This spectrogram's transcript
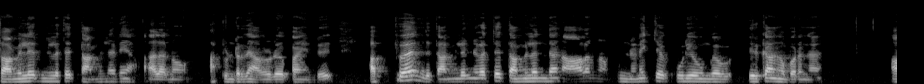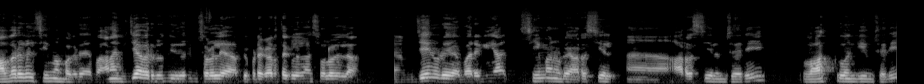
தமிழர் நிலத்தை தமிழரே ஆளணும் அப்படின்றது அவருடைய பாயிண்ட் அப்ப இந்த தமிழர் நிலத்தை தமிழன் தான் ஆளணும் அப்படின்னு நினைக்கக்கூடியவங்க இருக்காங்க பாருங்க. அவர்கள் சீமான் பக்கத்துல ஆனா விஜய் அவர்கள் வந்து இது வரைக்கும் சொல்லலையா அப்படிப்பட்ட கருத்துக்கள் எல்லாம் சொல்லல விஜயனுடைய வருகையால் சீமானுடைய அரசியல் அரசியலும் சரி வாக்கு வங்கியும் சரி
